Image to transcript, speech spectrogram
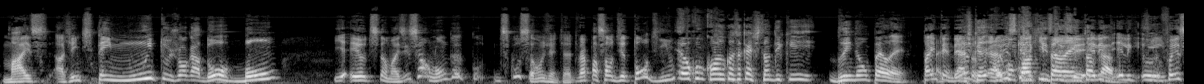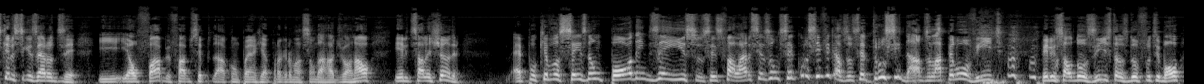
Mas a gente tem muito jogador bom. E eu disse, não, mas isso é uma longa discussão, gente. A gente vai passar o dia todinho. Eu concordo com essa questão de que blindam o Pelé. Tá entendendo? Acho que, foi eu isso que ele que quis Pelé é dizer. Ele- ele- foi isso que eles quiseram dizer. E, e ao Fábio, o Fábio sempre acompanha aqui a programação da Rádio Jornal, e ele disse, Alexandre, é porque vocês não podem dizer isso. Vocês falaram, vocês vão ser crucificados, vão ser trucidados lá pelo ouvinte, pelos saudosistas do futebol,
